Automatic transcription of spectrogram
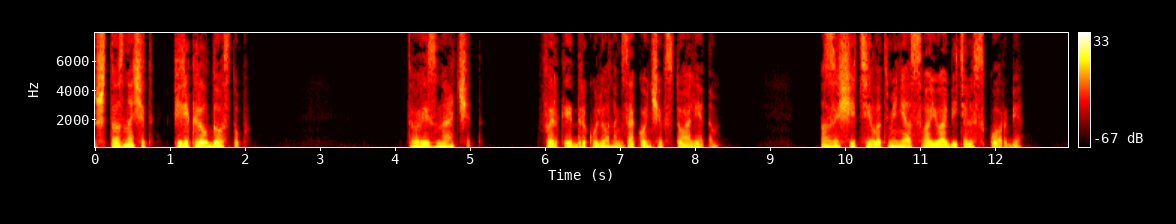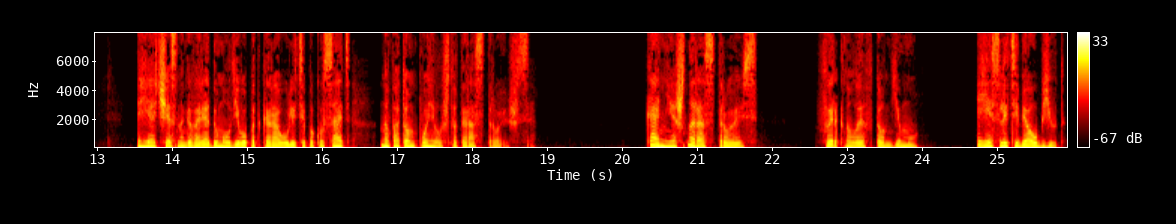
Что значит «перекрыл доступ»? То и значит, — фыркает дракуленок, закончив с туалетом. Защитил от меня свою обитель скорби. Я, честно говоря, думал его подкараулить и покусать, но потом понял, что ты расстроишься. Конечно, расстроюсь фыркнула в тон ему. Если тебя убьют.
